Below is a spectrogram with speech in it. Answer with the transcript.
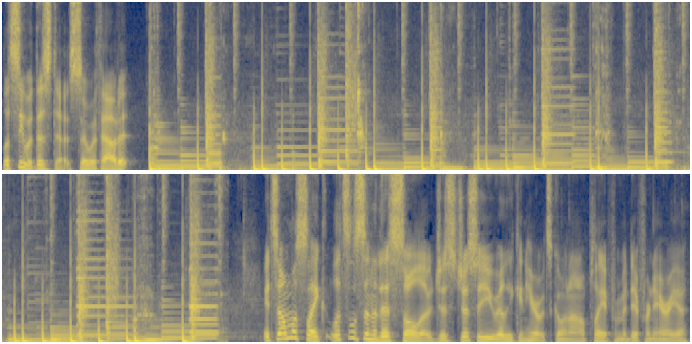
Let's see what this does. So without it. It's almost like let's listen to this solo just just so you really can hear what's going on. I'll play it from a different area.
